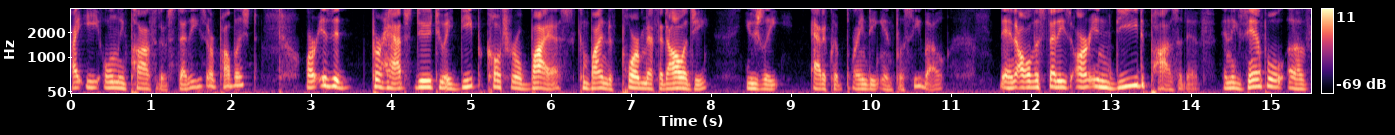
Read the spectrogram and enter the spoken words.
i.e., only positive studies are published? Or is it perhaps due to a deep cultural bias combined with poor methodology, usually adequate blinding and placebo? And all the studies are indeed positive, an example of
